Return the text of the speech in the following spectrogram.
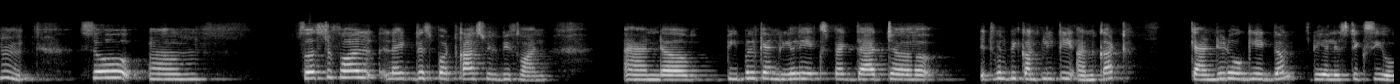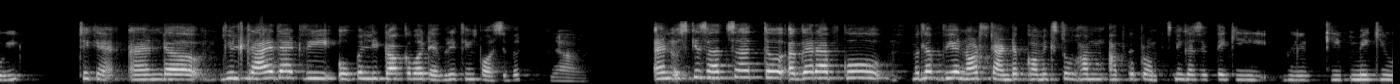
Hmm. So, um, first of all, like this podcast will be fun, and uh, people can really expect that uh, it will be completely uncut, candid होगी एकदम, realistic सी होगी, ठीक है? And uh, we'll try that we openly talk about everything possible. yeah And उसके साथ साथ अगर आपको मतलब we are not stand up comics तो हम आपको प्रॉमिस नहीं कर सकते कि keep make you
